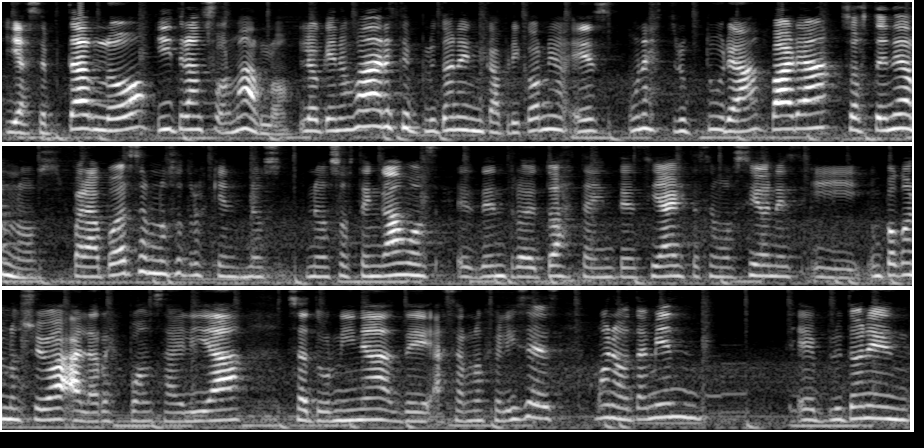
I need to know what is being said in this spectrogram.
y aceptarlo y transformarlo. Lo que nos va a dar este Plutón en Capricornio es una estructura para sostenernos, para poder ser nosotros quienes nos, nos sostengamos eh, dentro de toda esta intensidad, estas emociones y un poco nos lleva a la responsabilidad saturnina de hacernos felices. Bueno, también eh, Plutón en,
